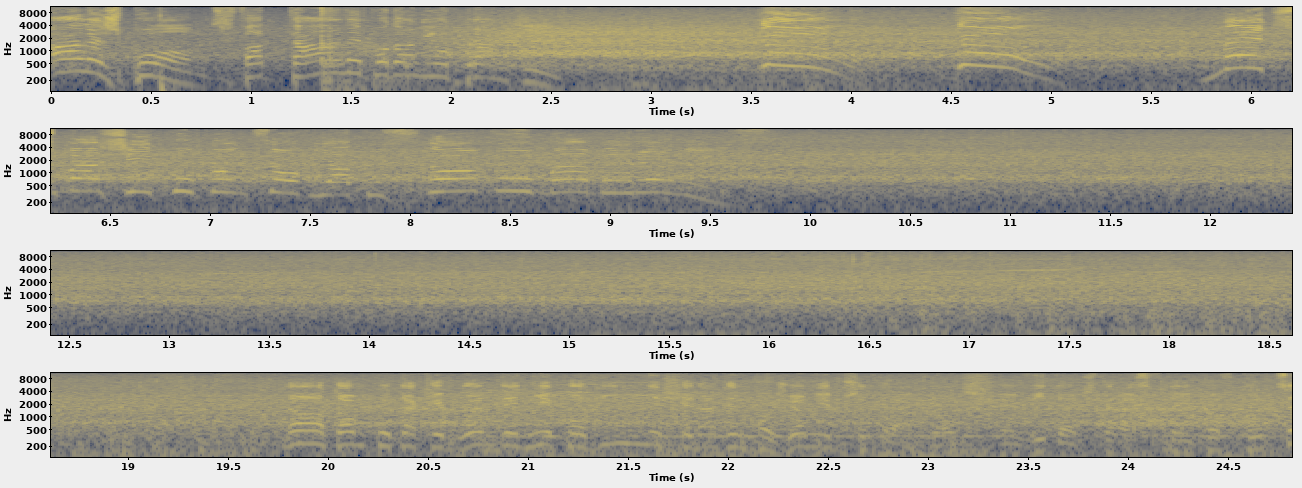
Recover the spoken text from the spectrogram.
Ależ błąd, fatalne podanie od bramki. Gol! Ma się ku końcowi, a tu znowu mamy remis. No Tomku, takie błędy nie powinny się na tym poziomie przytrafiać. Widać teraz w tej powtórce,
